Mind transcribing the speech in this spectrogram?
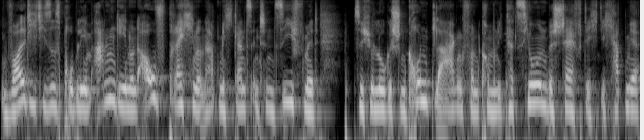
wollte ich dieses Problem angehen und aufbrechen und habe mich ganz intensiv mit psychologischen Grundlagen von Kommunikation beschäftigt. Ich habe mir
